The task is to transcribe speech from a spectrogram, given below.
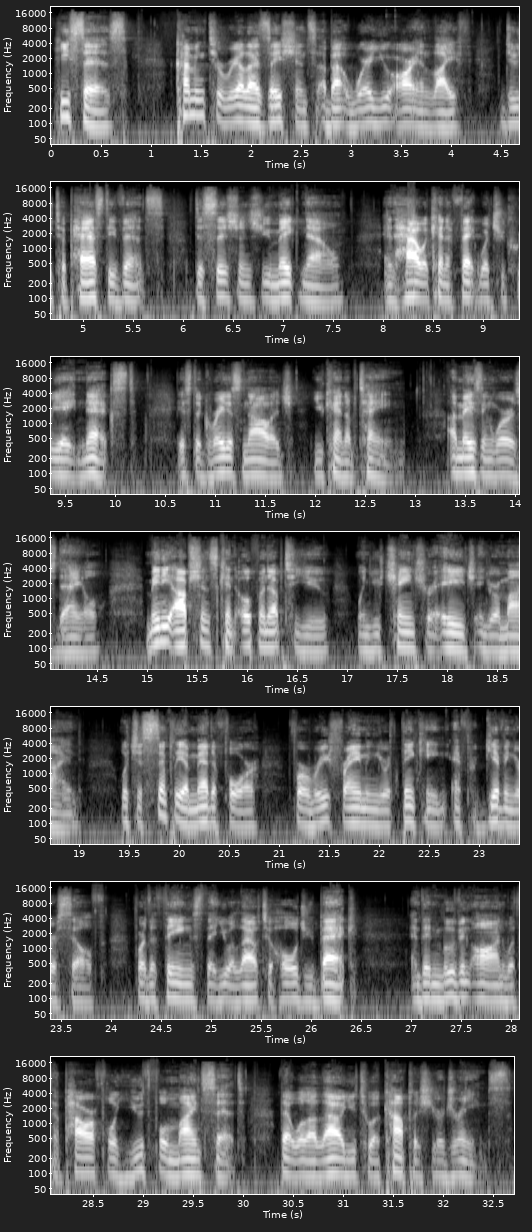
He says, coming to realizations about where you are in life due to past events, decisions you make now, and how it can affect what you create next is the greatest knowledge you can obtain. Amazing words, Daniel. Many options can open up to you when you change your age in your mind, which is simply a metaphor for reframing your thinking and forgiving yourself for the things that you allow to hold you back, and then moving on with a powerful youthful mindset that will allow you to accomplish your dreams.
